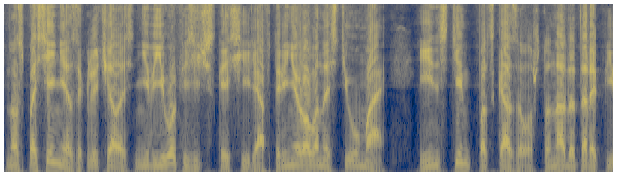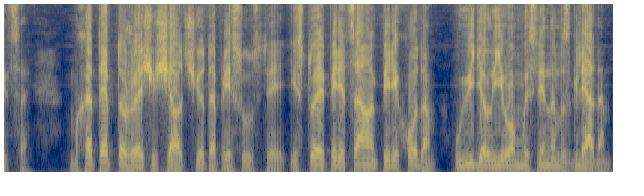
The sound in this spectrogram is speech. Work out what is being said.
Но спасение заключалось не в его физической силе, а в тренированности ума, и инстинкт подсказывал, что надо торопиться. Махатеп тоже ощущал чье-то присутствие, и стоя перед самым переходом, увидел его мысленным взглядом.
